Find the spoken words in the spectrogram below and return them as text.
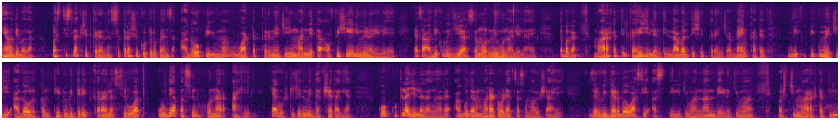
यामध्ये बघा पस्तीस लाख शेतकऱ्यांना सतराशे कोटी रुपयांचा आगाऊ पीक विमा वाटप करण्याची ही मान्यता ऑफिशियली मिळालेली आहे. याचा अधिकृत जी आर समोर निघून आलेला आहे. तर बघा महाराष्ट्रातील काही जिल्ह्यांतील लाभार्थी शेतकऱ्यांच्या बँक खात्यात वि पीक विम्याची ही आगाऊ रक्कम थेट वितरित करायला सुरुवात उद्यापासून होणार आहे. ह्या गोष्टीची तुम्ही दक्षता घ्या. को कुठला जिल्हा लागणार आहे? अगोदर मराठवाड्याचा समावेश आहे. जर विदर्भवासी असतील किंवा नांदेड किंवा पश्चिम महाराष्ट्रातील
